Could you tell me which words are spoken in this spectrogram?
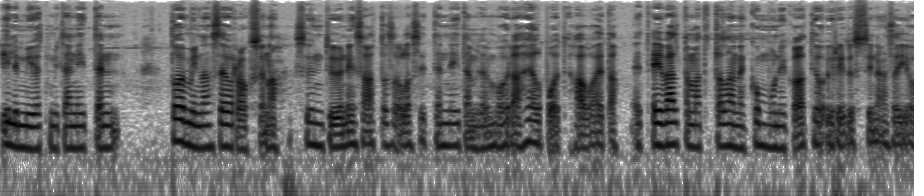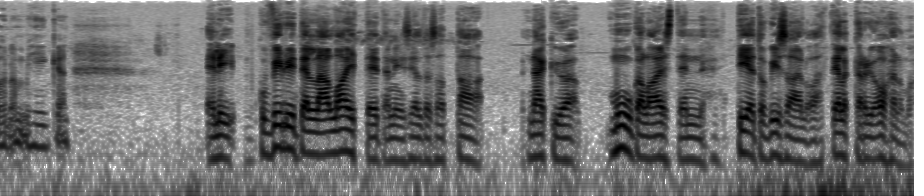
ilmiöt, mitä niiden toiminnan seurauksena syntyy, niin saattaisi olla sitten niitä, mitä me voidaan helpoiten havaita. Että ei välttämättä tällainen kommunikaatioyritys sinänsä johda mihinkään. Eli kun viritellään laitteita, niin sieltä saattaa näkyä muukalaisten tietovisailua, telkkariohjelma.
